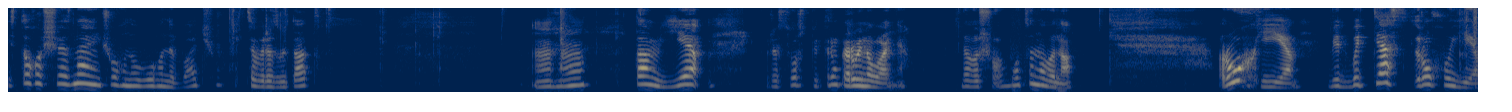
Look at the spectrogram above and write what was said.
І з того, що я знаю, нічого нового не бачу. Це в результат. Угу. Там є ресурс підтримка руйнування. Да ви що? Оце новина. Рух є. Відбиття руху є.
